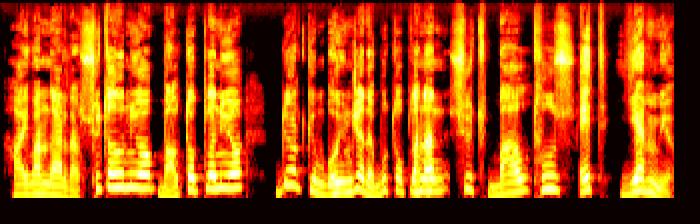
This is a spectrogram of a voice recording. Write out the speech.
hayvanlardan süt alınıyor, bal toplanıyor 4 gün boyunca da bu toplanan süt, bal, tuz, et yenmiyor.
